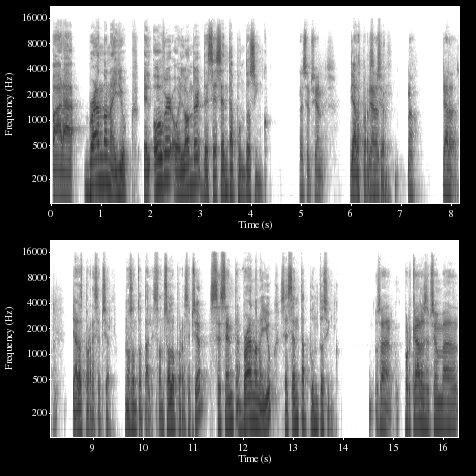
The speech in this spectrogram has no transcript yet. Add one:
para Brandon Ayuk el over o el under de 60.5? Recepciones. Yardas por Yardas. recepción. No, yardas, ¿no? Yardas por recepción. No son totales, son solo por recepción. 60. Brandon Ayuk, 60.5. O sea, por cada recepción va.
